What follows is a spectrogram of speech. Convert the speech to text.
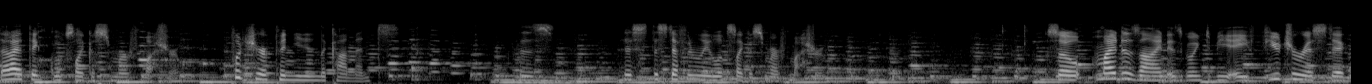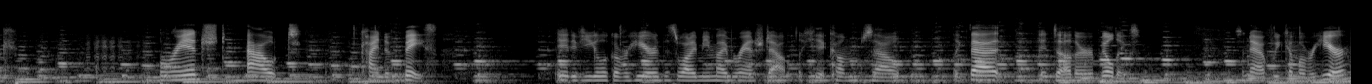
that I think looks like a smurf mushroom. Put your opinion in the comments. This this this definitely looks like a smurf mushroom. So my design is going to be a futuristic, branched out kind of base. And if you look over here, this is what I mean by branched out. Like it comes out like that into other buildings. So now if we come over here,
